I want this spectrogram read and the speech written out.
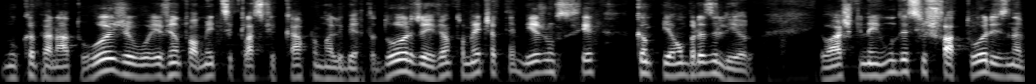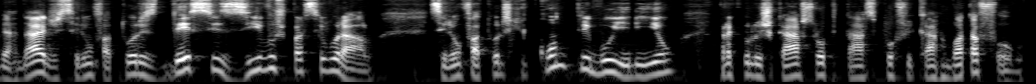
no campeonato hoje, ou eventualmente se classificar para uma Libertadores, ou eventualmente até mesmo ser campeão brasileiro. Eu acho que nenhum desses fatores, na verdade, seriam fatores decisivos para segurá-lo. Seriam fatores que contribuiriam para que o Luiz Castro optasse por ficar no Botafogo.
